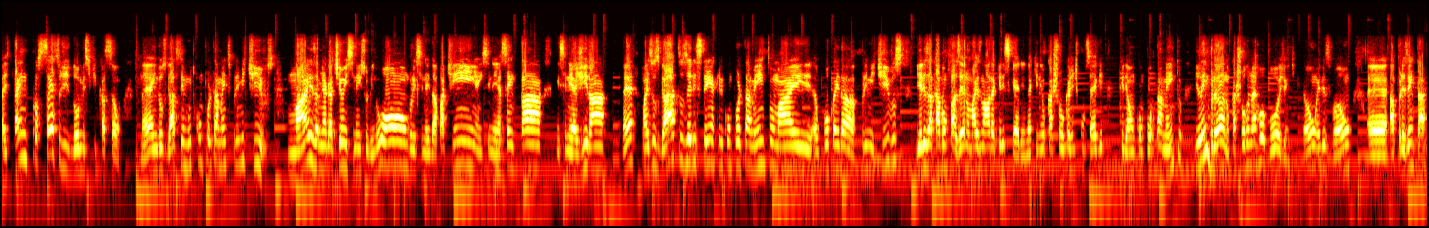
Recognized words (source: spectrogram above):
está em processo de domesticação. Né? Ainda os gatos têm muito comportamentos primitivos, mas a minha gatinha eu ensinei a subir no ombro, ensinei a dar patinha, ensinei a sentar, ensinei a girar, né? Mas os gatos eles têm aquele comportamento mais um pouco ainda primitivos e eles acabam fazendo mais na hora que eles querem, né? Que nem o cachorro que a gente consegue criar um comportamento e lembrando, o cachorro não é robô, gente. Então eles vão é, apresentar.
